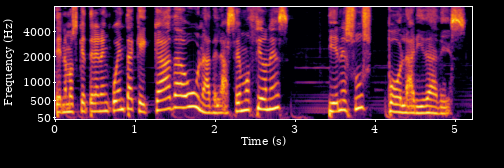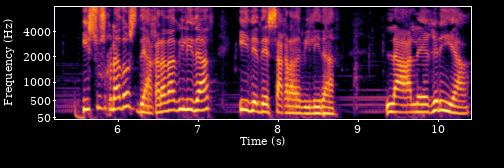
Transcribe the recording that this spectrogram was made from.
tenemos que tener en cuenta que cada una de las emociones tiene sus polaridades y sus grados de agradabilidad y de desagradabilidad. La alegría,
